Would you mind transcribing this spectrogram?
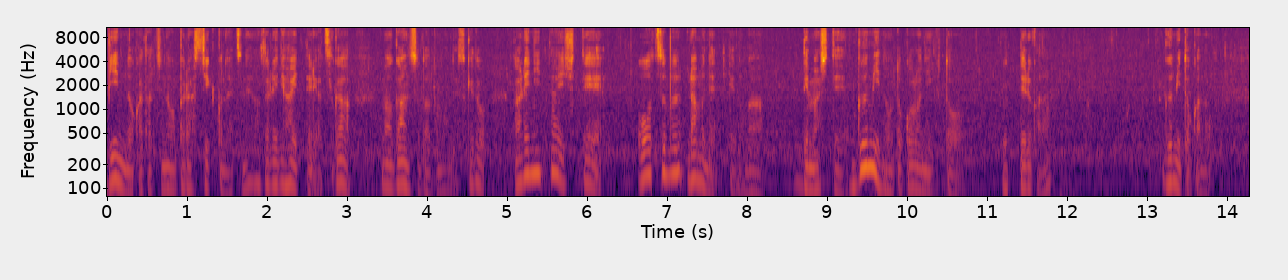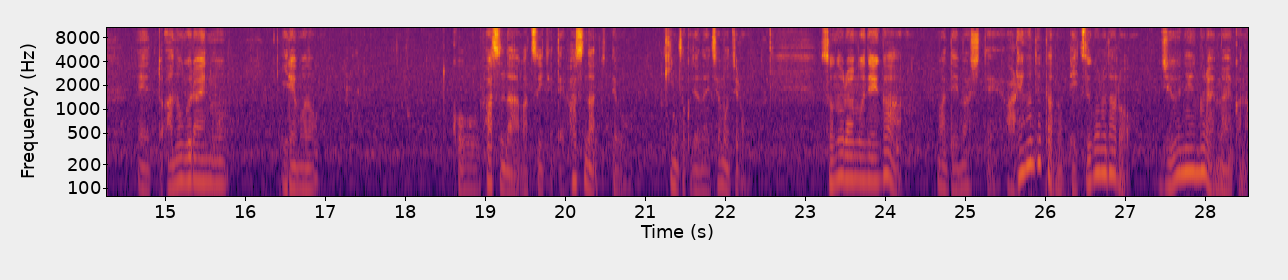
瓶の形のプラスチックのやつね。それに入ってるやつが、まあ、元祖だと思うんですけど。あれに対して大粒ラムネっていうのが出ましてグミのところに行くと売ってるかな。グミとかのえっ、ー、とあのぐらいの入れ物こうファスナーがついててファスナーって言っても金属じゃないですよもちろん。そのラムネが、まあ、出ましてあれが出たのっていつ頃だろう？10年ぐらい前かな。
